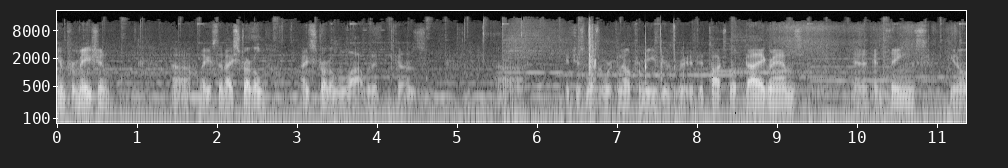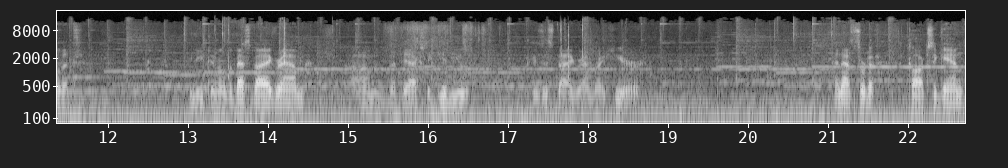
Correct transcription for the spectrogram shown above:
information. Uh, like I said, I struggled, I struggled a lot with it because uh, it just wasn't working out for me because it, it talks about diagrams and, and, things, you know, that you need to know the best diagram um, that they actually give you is this diagram right here. And that sort of talks again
